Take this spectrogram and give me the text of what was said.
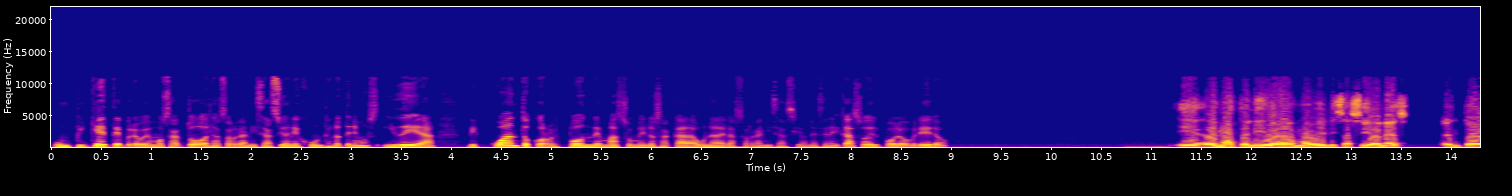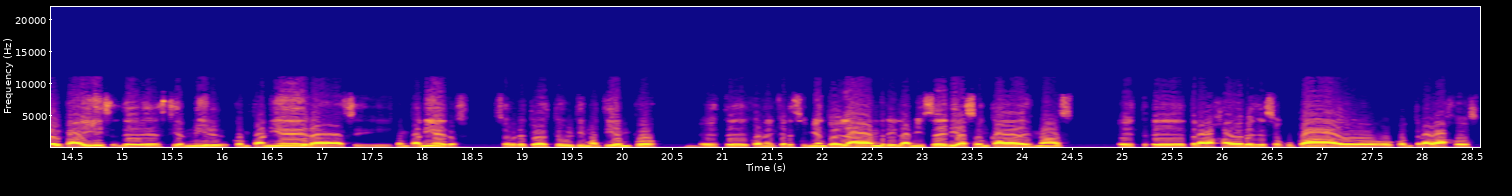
un piquete, pero vemos a todas las organizaciones juntas. No tenemos idea de cuánto corresponde más o menos a cada una de las organizaciones. En el caso del Polo Obrero... Y hemos tenido movilizaciones en todo el país de 100.000 compañeras y compañeros sobre todo este último tiempo, mm. este, con el crecimiento del hambre y la miseria, son cada vez más este, trabajadores desocupados o con trabajos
